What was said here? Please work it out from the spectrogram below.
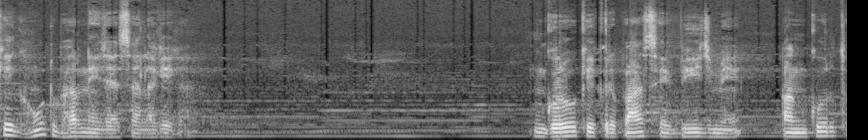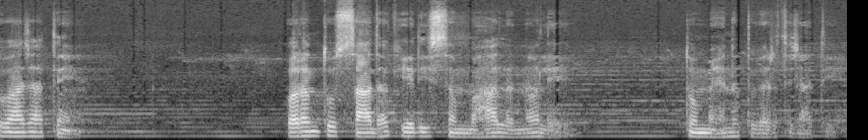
के घूंट भरने जैसा लगेगा। गुरु की कृपा से बीज में अंकुर तो आ जाते हैं। परंतु साधक यदि संभाल न ले तो मेहनत व्यर्थ जाती है।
